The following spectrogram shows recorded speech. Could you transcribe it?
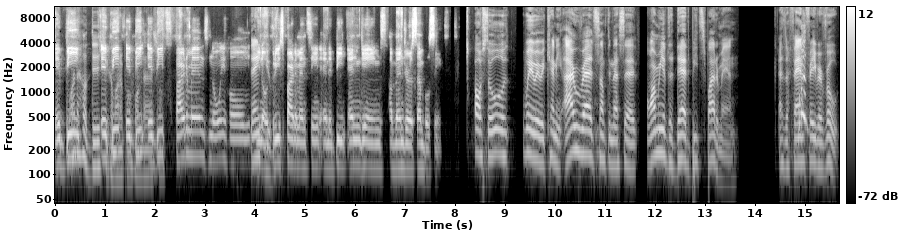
It beat the hell did she it beat it beat it beat Spider-Man's No Way Home, Thank you know, you. three Spider-Man scene, and it beat Endgame's Avenger Assemble scene. Oh, so was, wait, wait, wait, Kenny. I read something that said Army of the Dead beat Spider Man as a fan What? favorite vote.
